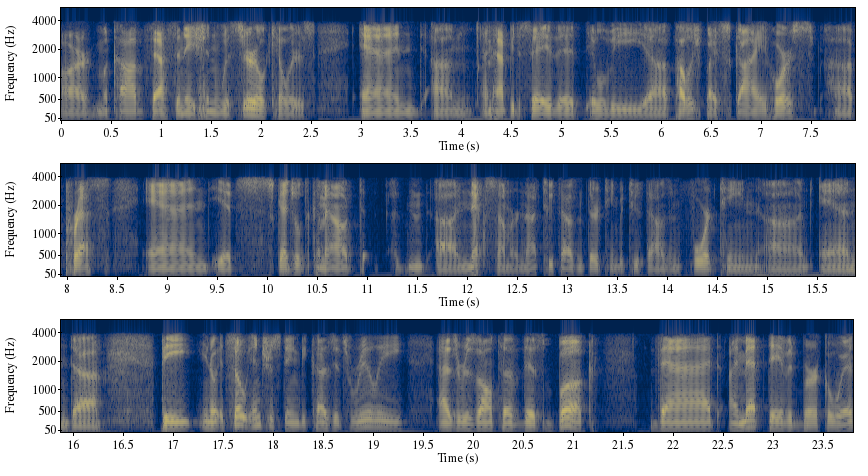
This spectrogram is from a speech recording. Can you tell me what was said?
Our Macabre Fascination with Serial Killers. And um, I'm happy to say that it will be uh, published by Skyhorse uh, Press, and it's scheduled to come out uh, next summer, not 2013, but 2014. Uh, and uh, the you know it's so interesting because it's really as a result of this book that I met David Berkowitz,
